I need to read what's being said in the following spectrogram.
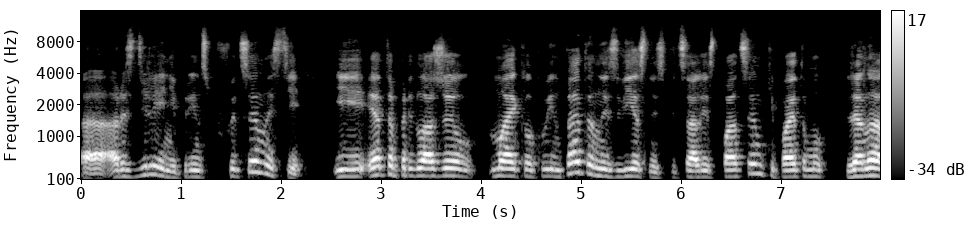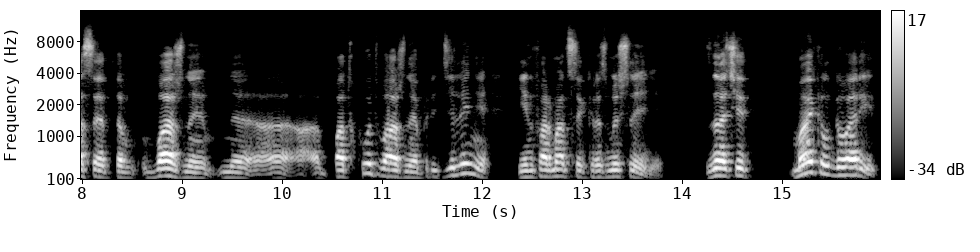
а, разделение принципов и ценностей, и это предложил Майкл Куин Пэттон, известный специалист по оценке, поэтому для нас это важный э, а, подход, важное определение и информация к размышлению. Значит, Майкл говорит,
